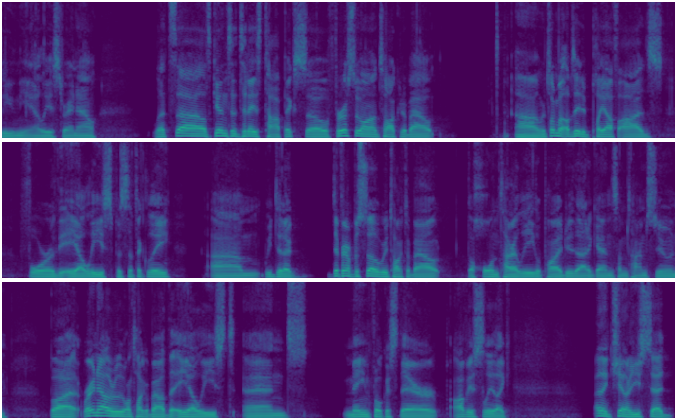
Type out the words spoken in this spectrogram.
leading the AL East right now, let's uh, let's get into today's topics. So first, we want to talk about uh, we're talking about updated playoff odds for the AL East specifically. Um, we did a different episode. Where we talked about the whole entire league. We'll probably do that again sometime soon. But right now, I really want to talk about the AL East and main focus there. Obviously, like I think Chandler, you said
